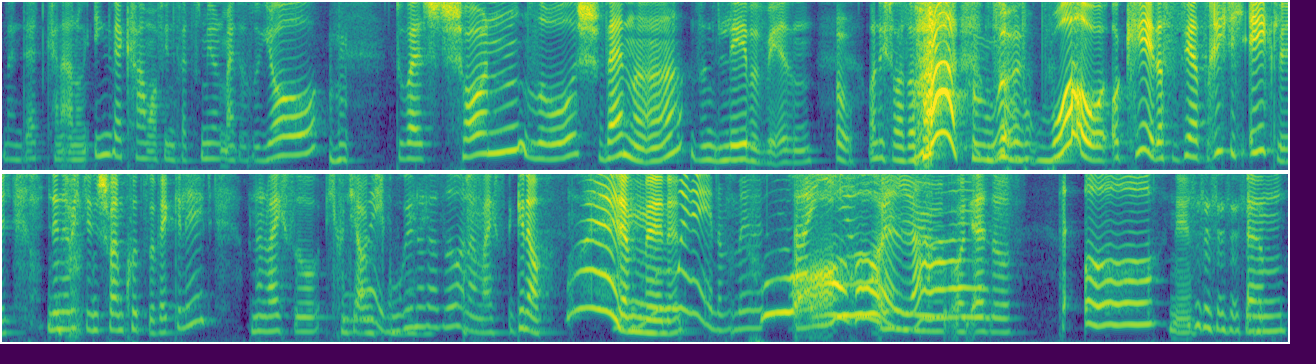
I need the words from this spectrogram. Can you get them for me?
mein Dad, keine Ahnung, irgendwer kam auf jeden Fall zu mir und meinte so, yo, du weißt schon, so Schwämme sind Lebewesen. Oh. Und ich war so, ha! So, wow, okay, das ist jetzt richtig eklig. Und dann habe ich den Schwamm kurz so weggelegt und dann war ich so, ich konnte ja auch nicht googeln oder so. Und dann war ich so, genau, wait a minute. Wait a minute. Who Are you? Und er so, oh, nee. ähm,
